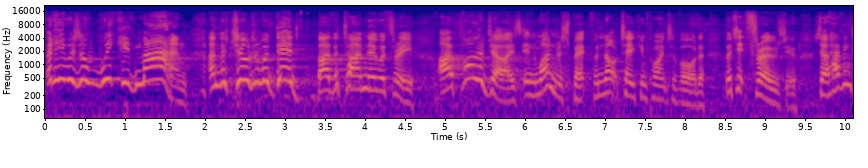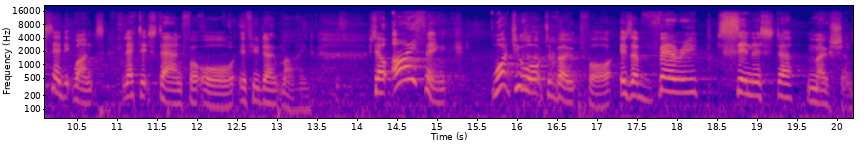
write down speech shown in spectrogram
But he was a wicked man. And the children were dead by the time they were three. I apologise in one respect for not taking points of order, but it throws you. So, having said it once, let it stand for all, if you don't mind. So, I think what you ought to vote for is a very sinister motion.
